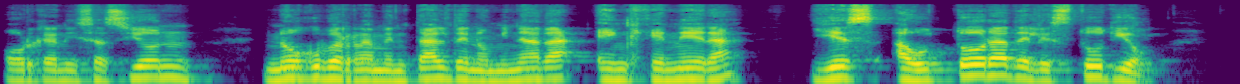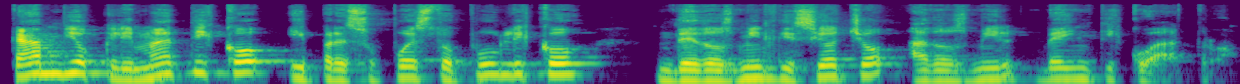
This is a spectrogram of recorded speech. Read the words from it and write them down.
organización no gubernamental denominada Engenera y es autora del estudio Cambio Climático y Presupuesto Público de 2018 a 2024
